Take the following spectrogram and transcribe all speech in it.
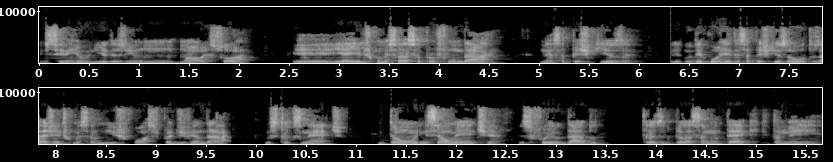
de serem reunidas em um malware só. E, e aí eles começaram a se aprofundar nessa pesquisa. E no decorrer dessa pesquisa, outros agentes começaram a unir esforços para desvendar o Stuxnet. Então, inicialmente, isso foi o dado trazido pela Symantec, que também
